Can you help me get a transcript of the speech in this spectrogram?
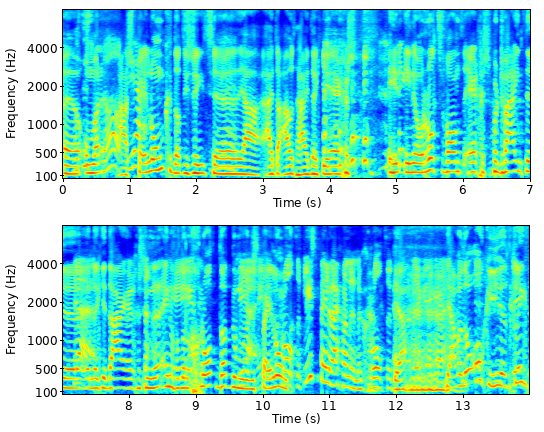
Uh, om maar, ja, spelonk, dat is iets uh, ja, uit de oudheid. Dat je ergens in, in een rotswand ergens verdwijnt. Uh, ja. En dat je daar ergens in een, een of andere grot, dat noemen we een spelonk. Grot. Het liefst spelen wij gewoon in een grot. Ja, ja want de okkie, dat klinkt...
